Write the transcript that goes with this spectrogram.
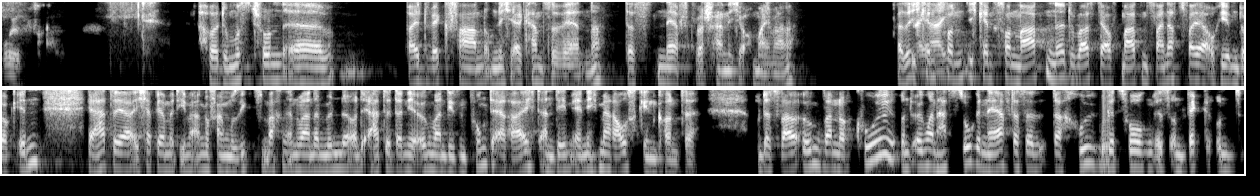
wohl frei. Aber du musst schon äh, weit wegfahren, um nicht erkannt zu werden, ne? Das nervt wahrscheinlich auch manchmal, ne? Also ich naja, kenne es von, ich kenn's von Martin, ne? du warst ja auf Martins Weihnachtsfeier auch hier im Dock-In. Er hatte ja, ich habe ja mit ihm angefangen, Musik zu machen in Warnemünde und er hatte dann ja irgendwann diesen Punkt erreicht, an dem er nicht mehr rausgehen konnte. Und das war irgendwann noch cool und irgendwann hat es so genervt, dass er nach Rügen gezogen ist und weg und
